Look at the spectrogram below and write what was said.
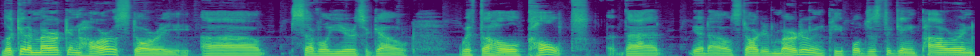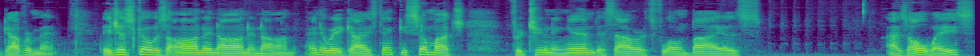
Look at American Horror Story uh, several years ago with the whole cult that, you know, started murdering people just to gain power in government. It just goes on and on and on. Anyway, guys, thank you so much for tuning in. This hour has flown by as as always.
